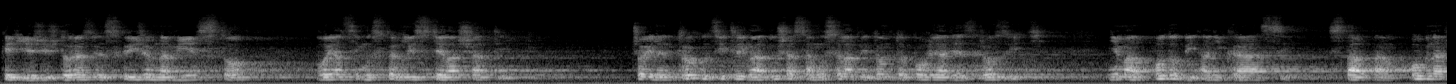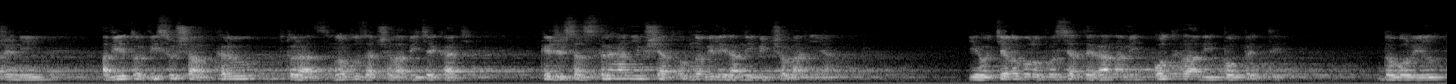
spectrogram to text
Keď Ježiš dorazil s krížom na miesto, vojaci mu strhli z tela šaty. Čo i len trochu citlivá duša sa musela pri tomto pohľade zhroziť. Nemal podoby ani krásy. Stal tam obnažený a vietor vysúšal krv, ktorá znovu začala vytekať, keďže sa strhaním šiat obnovili rany bičovania. Jeho telo bolo posiaté ranami od hlavy po pety. Dovolil,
